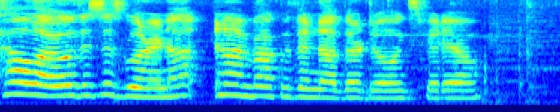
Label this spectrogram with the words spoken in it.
Hello, this is Lerena, and I'm back with another Duel Links video.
